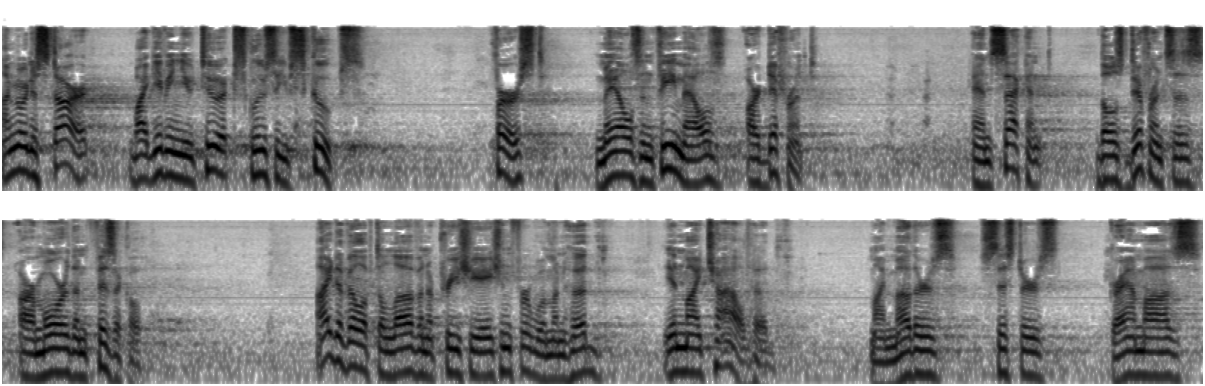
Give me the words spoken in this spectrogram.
I'm going to start by giving you two exclusive scoops. First, males and females are different. And second, those differences are more than physical. I developed a love and appreciation for womanhood in my childhood. My mother's, sisters, grandmas,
